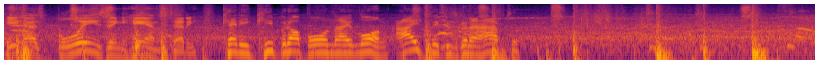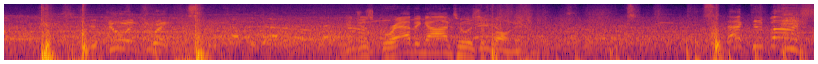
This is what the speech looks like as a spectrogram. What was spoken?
He has blazing hands, Teddy. Can he keep it up all night long? I think he's going to have to. You're doing great. And just grabbing onto his opponent. Back to the body.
